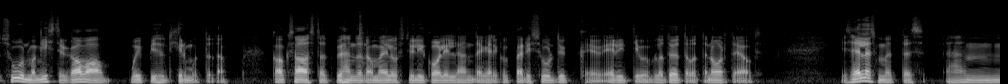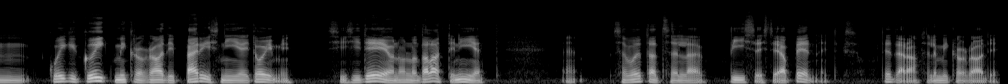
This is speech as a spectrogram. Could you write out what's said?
suur magistrikava võib pisut hirmutada. kaks aastat pühendada oma elust ülikoolile on tegelikult päris suur tükk, eriti võib-olla töötavate noorte jaoks. ja selles mõttes ähm,, kuigi kõik mikrokraadid päris nii ei toimi, siis idee on olnud alati nii, et äh, sa võtad selle viisteist EAP-d näiteks, teed ära selle mikrokraadi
